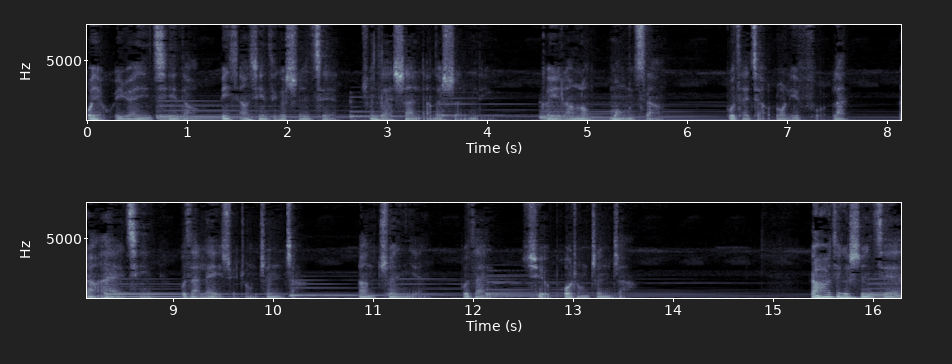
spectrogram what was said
我也会愿意祈祷，并相信这个世界存在善良的神灵，可以让梦梦想不在角落里腐烂，让爱情不在泪水中挣扎，让尊严不在血泊中挣扎。然而，这个世界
